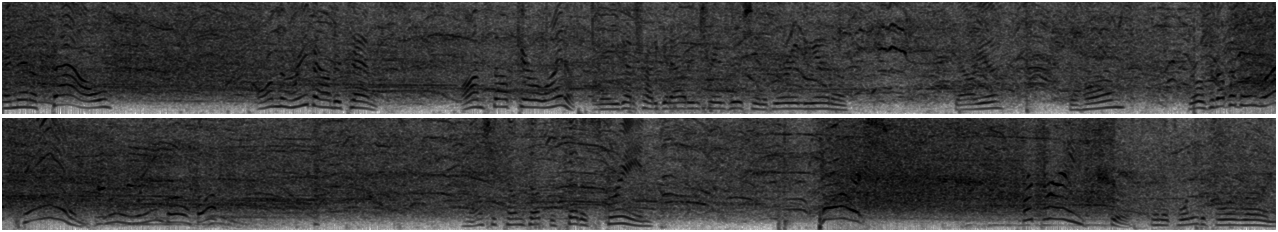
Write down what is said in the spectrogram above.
and then a foul on the rebound attempt on South Carolina. Yeah, you got to try to get out in transition if you're Indiana. Scalia to Holmes. Throws it up with her left hand. A little rainbow hook. Now she comes up to set a screen. Parrish for three. In a 20 to 4 run.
